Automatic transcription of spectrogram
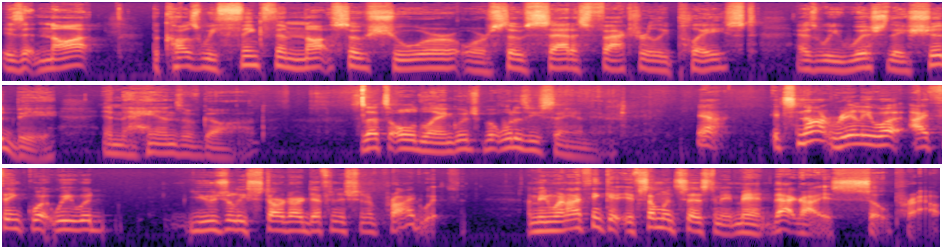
Is it not because we think them not so sure or so satisfactorily placed as we wish they should be in the hands of God? So that's old language, but what is he saying there? Yeah, it's not really what I think what we would usually start our definition of pride with. I mean, when I think if someone says to me, "Man, that guy is so proud,"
